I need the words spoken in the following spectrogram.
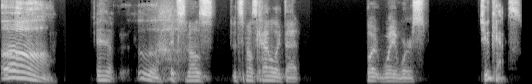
Oh, Uh, it smells. It smells kind of like that, but way worse. two cats.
